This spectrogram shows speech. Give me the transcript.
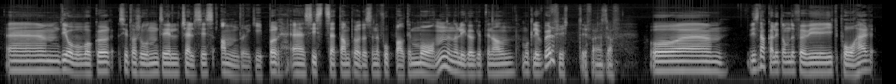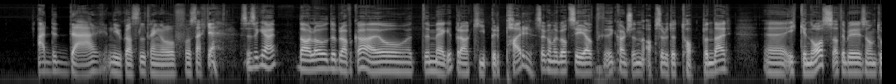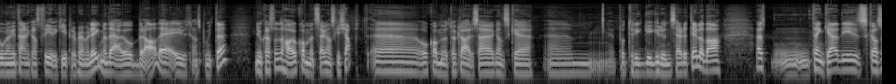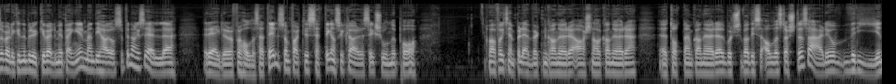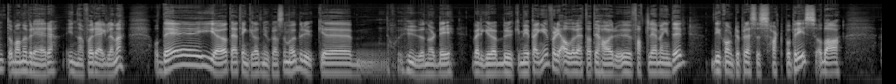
Uh, de overvåker situasjonen til Chelseas andrekeeper. Sist sett han prøvde å sende fotball til månen under ligacupfinalen mot Liverpool. Fytti for en straff. Og vi snakka litt om det før vi gikk på her. Er det der Newcastle trenger å forsterke? Syns ikke jeg. Darlow Dubravka er jo et meget bra keeperpar, så kan du godt si at kanskje den absolutte toppen der eh, ikke nås. At det blir sånn to ganger ternekast fire keepere i Premier League, men det er jo bra, det i utgangspunktet. Newcastle har jo kommet seg ganske kjapt, eh, og kommer jo til å klare seg ganske eh, på trygg grunn, ser det til. Og da jeg, tenker jeg de skal selvfølgelig kunne bruke veldig mye penger, men de har jo også finansielle regler å forholde seg til, som faktisk setter ganske klare restriksjoner på hva f.eks. Everton kan gjøre, Arsenal kan gjøre, eh, Tottenham kan gjøre. Bortsett fra disse aller største, så er det jo vrient å manøvrere innafor reglene. Og det gjør at jeg tenker at Newcastle må jo bruke huet når de velger å bruke mye penger, fordi alle vet at de har ufattelige mengder. De kommer til å presses hardt på pris, og da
